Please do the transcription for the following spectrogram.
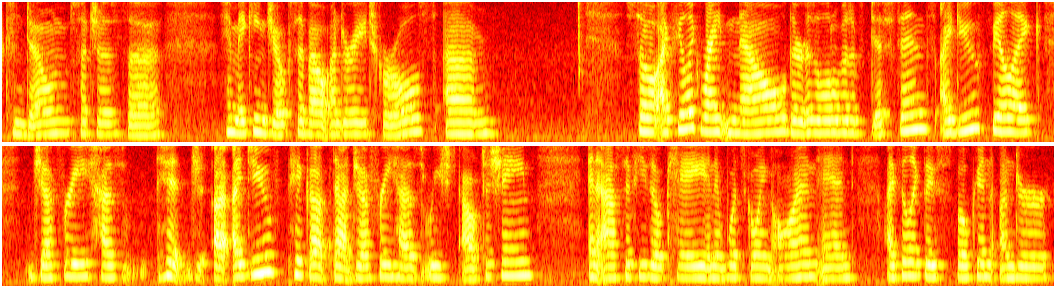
condone, such as the him making jokes about underage girls. Um, So I feel like right now there is a little bit of distance. I do feel like Jeffree has hit, I do pick up that Jeffree has reached out to Shane and asked if he's okay and what's going on. And I feel like they've spoken under,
